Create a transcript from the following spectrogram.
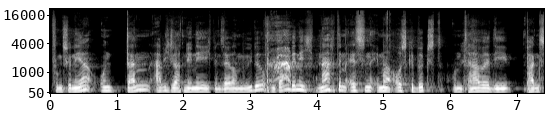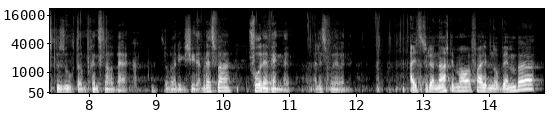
Funktionär. Und dann habe ich gesagt, nee, nee, ich bin selber müde. Und dann bin ich nach dem Essen immer ausgebüxt und habe die Punks besucht am Prenzlauer Berg. So war die Geschichte. Aber das war vor der Wende. Alles vor der Wende. Als du dann nach dem Mauerfall im November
